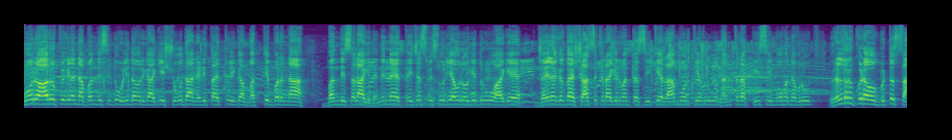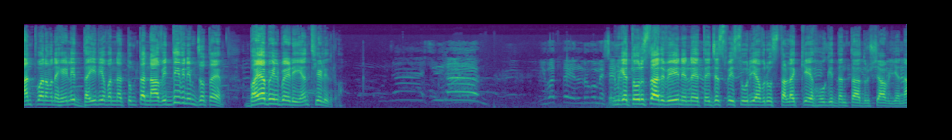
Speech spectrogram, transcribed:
ಮೂರು ಆರೋಪಿಗಳನ್ನ ಬಂಧಿಸಿದ್ದು ಉಳಿದವರಿಗಾಗಿ ಶೋಧ ನಡೀತಾ ಇತ್ತು. ಈಗ ಮತ್ತಿಬ್ಬರನ್ನ ಬಂಧಿಸಲಾಗಿದೆ. ನಿನ್ನೆ ತೇಜಸ್ವಿ ಸೂರ್ಯ ಅವರು ಹೋಗಿದ್ರು. ಹಾಗೆ ಜಯನಗರದ ಶಾಸಕರಾಗಿರುವಂತಹ ಸಿ ಕೆ ರಾಮಮೂರ್ತಿ ಅವರು, ನಂತರ ಪಿ ಸಿ ಮೋಹನ್ ಅವರು, ಇವರೆಲ್ಲರೂ ಕೂಡ ಹೋಗ್ಬಿಟ್ಟು ಸಾಂತ್ವನವನ್ನ ಹೇಳಿ ಧೈರ್ಯವನ್ನ ತುಂಬ್ತಾ ನಾವಿದ್ದೀವಿ ನಿಮ್ ಜೊತೆ. ಭಯ ಬೀಳಬೇಡಿ ಅಂತ ಹೇಳಿದ್ರು. ನಿಮಗೆ ತೋರಿಸ್ತಾ ಇದೀವಿ ನಿನ್ನೆ ತೇಜಸ್ವಿ ಸೂರ್ಯ ಅವರು ಸ್ಥಳಕ್ಕೆ ಹೋಗಿದ್ದಂತ ದೃಶ್ಯಾವಳಿಯನ್ನ.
